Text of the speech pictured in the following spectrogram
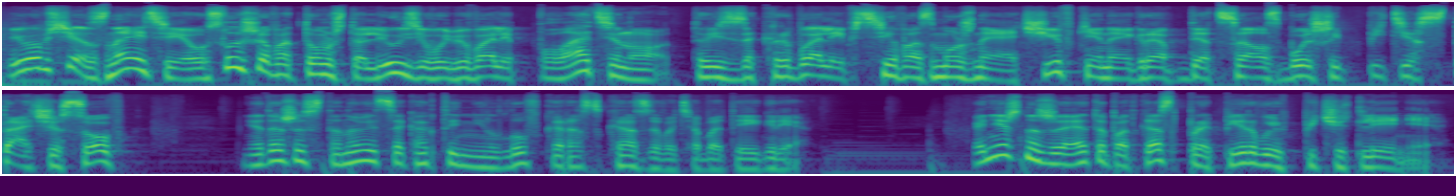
И вообще, знаете, услышав о том, что люди выбивали платину, то есть закрывали все возможные ачивки, наиграв Dead Cells больше 500 часов, мне даже становится как-то неловко рассказывать об этой игре. Конечно же, это подкаст про первые впечатления.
